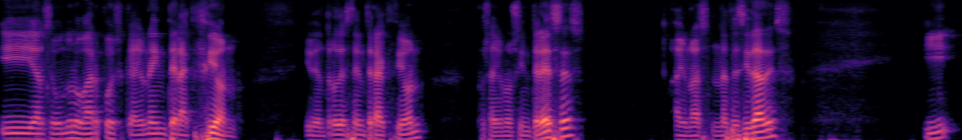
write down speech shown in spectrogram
Y en segundo lugar, pues que hay una interacción. Y dentro de esta interacción, pues hay unos intereses, hay unas necesidades. Y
